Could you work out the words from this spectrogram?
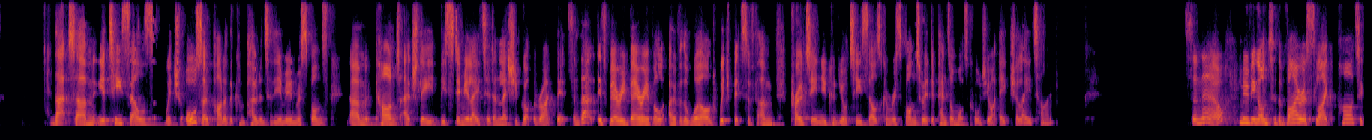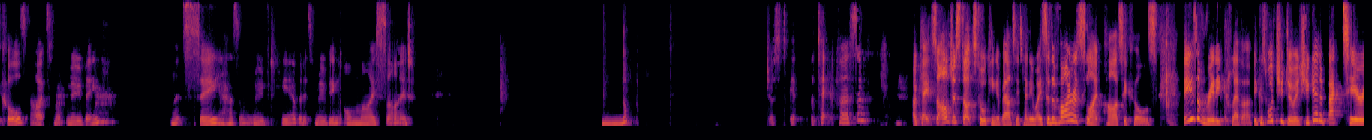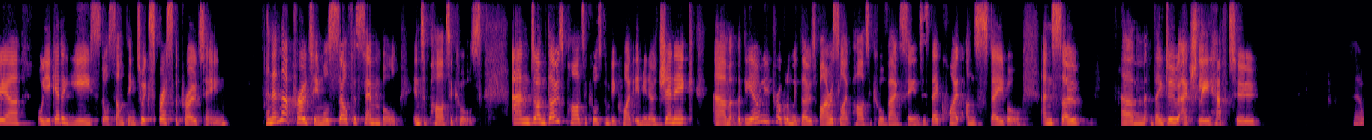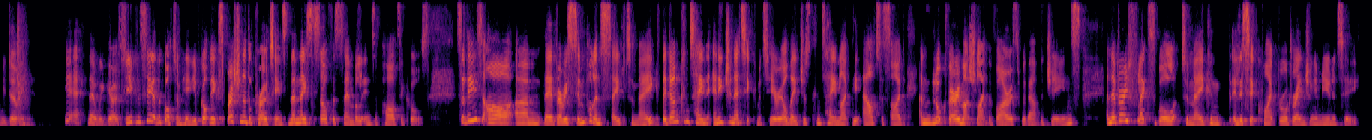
that um, your T cells, which are also part of the components of the immune response, um, can't actually be stimulated unless you've got the right bits. And that is very variable over the world, which bits of um, protein you can, your T cells can respond to. It depends on what's called your HLA type. So now moving on to the virus-like particles. Oh, it's not moving. Let's see, it hasn't moved here, but it's moving on my side. Nope. Just get the tech person. Okay, so I'll just start talking about it anyway. So the virus-like particles, these are really clever because what you do is you get a bacteria or you get a yeast or something to express the protein. And then that protein will self-assemble into particles. And um, those particles can be quite immunogenic. Um, but the only problem with those virus-like particle vaccines is they're quite unstable. And so um, they do actually have to, how are we doing? Yeah, there we go. So you can see at the bottom here, you've got the expression of the proteins and then they self-assemble into particles. So these are, um, they're very simple and safe to make. They don't contain any genetic material. They just contain like the outer side and look very much like the virus without the genes. And they're very flexible to make and elicit quite broad ranging immunity.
